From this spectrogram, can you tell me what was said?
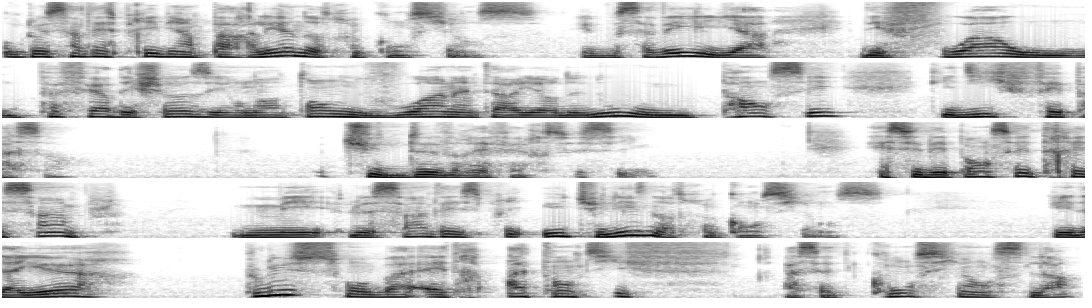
Donc le Saint-Esprit vient parler à notre conscience. Et vous savez, il y a des fois où on peut faire des choses et on entend une voix à l'intérieur de nous, ou une pensée qui dit fais pas ça. Tu devrais faire ceci. Et c'est des pensées très simples, mais le Saint-Esprit utilise notre conscience. Et d'ailleurs, plus on va être attentif à cette conscience-là,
